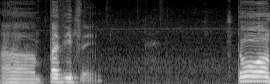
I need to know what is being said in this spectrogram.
э, позицией, то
